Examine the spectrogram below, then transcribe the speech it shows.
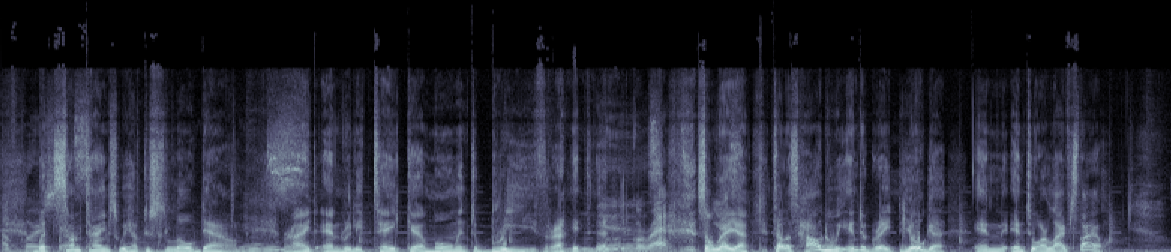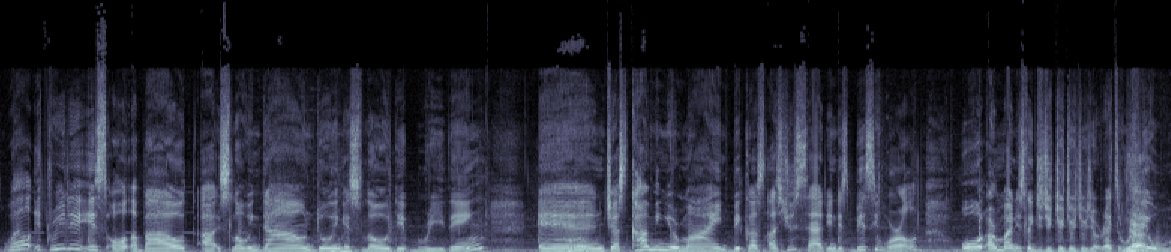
Of course, but yes. sometimes we have to slow down, Yes. right, and really take a moment to breathe, right? Mm-hmm. Yes. Correct. So Leia, tell us how do we integrate yoga in into our lifestyle? Well, it really is all about uh, slowing down, doing a mm-hmm. slow, deep breathing, and just calming your mind. Because, as you said, in this busy world, all our mind is like right, it's Yeah. really,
